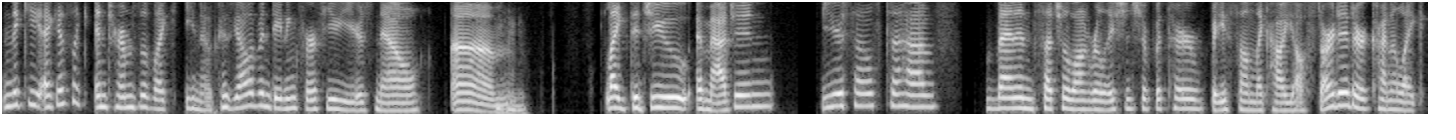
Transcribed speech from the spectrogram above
Nickie? I guess like in terms of like you know, because y'all have been dating for a few years now. Um, Mhm. like, did you imagine yourself to have been in such a long relationship with her based on like how y'all started, or kind of like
